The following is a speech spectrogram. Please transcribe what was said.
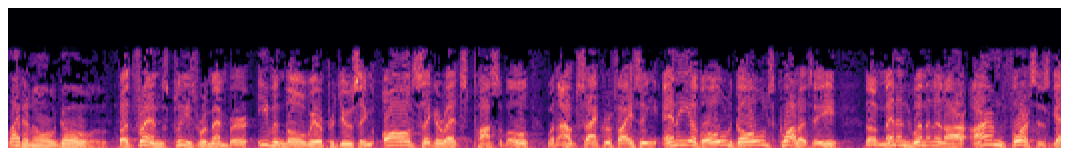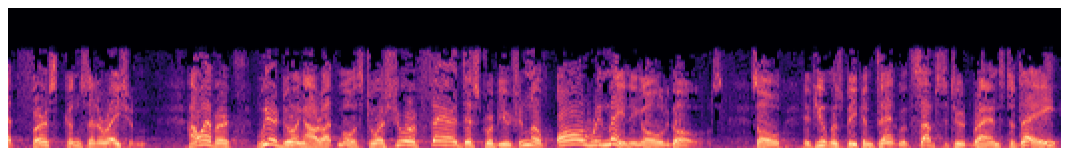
light an Old Gold. But, friends, please remember, even though we're producing all cigarettes possible without sacrificing any of Old Gold's quality, the men and women in our armed forces get first consideration. However, we're doing our utmost to assure fair distribution of all remaining Old Golds. So, if you must be content with substitute brands today,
